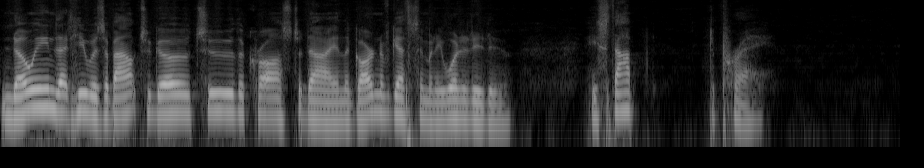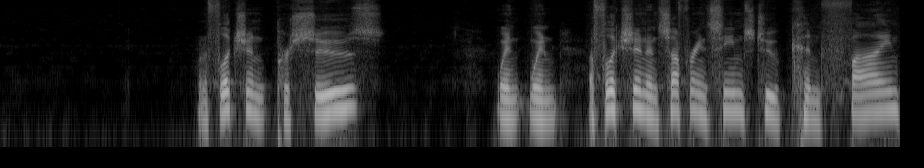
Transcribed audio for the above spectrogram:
knowing that he was about to go to the cross to die in the Garden of Gethsemane, what did he do? He stopped to pray. When affliction pursues, when, when affliction and suffering seems to confine,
